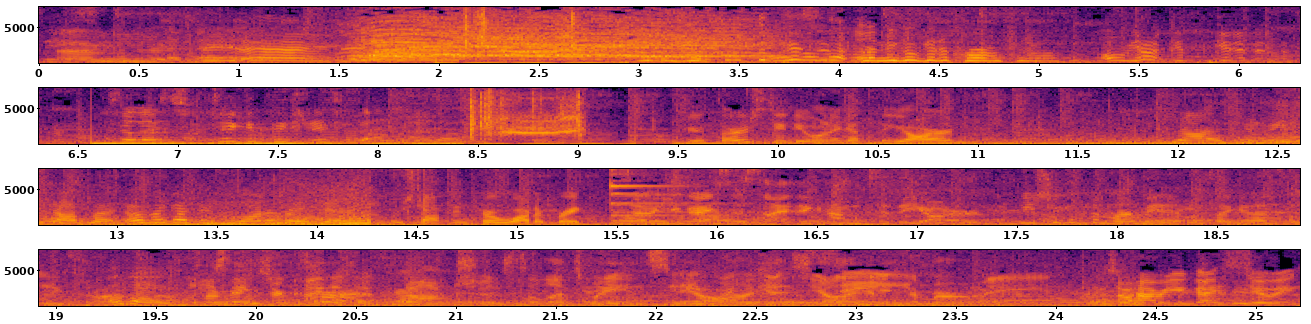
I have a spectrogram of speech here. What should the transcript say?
C. And Yay. Let me go get a form. Oh yeah, get get a business card. So let's take a picture next to the umbrella. If you're thirsty, do you want to get the yard? Yeah, can we stop at? Oh my god, there's water right there. We're stopping for a water break. So you guys decided to come to the yard. We should get the mermaid. It looks like it has the least Okay. These things are kind of obnoxious, so let's wait and see what you get. So y'all are getting the mermaid. So how are you guys doing?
